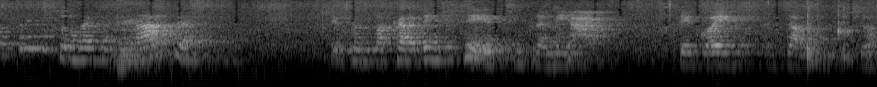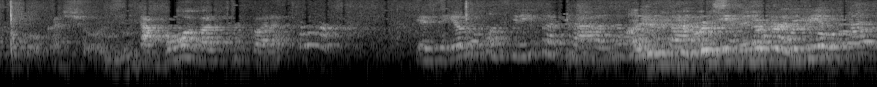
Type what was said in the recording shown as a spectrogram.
sofrendo, tu não vai fazer nada? Ele fez uma cara bem feia assim pra mim. Pegou e já, já pegou o cachorro. Disse, Tá bom, agora, agora tá. Quer dizer, eu não conseguiria ir pra casa. Aí ele pegou esse ele dia não e fazia novo. nada.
